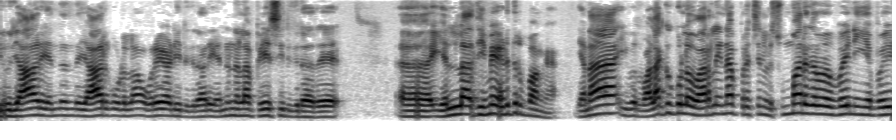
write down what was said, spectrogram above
இவர் யார் எந்தெந்த யார் கூடலாம் உரையாடி இருக்கிறாரு என்னென்னலாம் பேசியிருக்கிறாரு எல்லாத்தையுமே எடுத்திருப்பாங்க. ஏன்னா இவர் வழக்குக்குள்ளே வரலைன்னா பிரச்சனை இல்லை. சும்மா இருக்கிறவரை போய் நீங்கள் போய்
